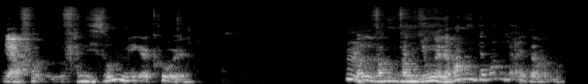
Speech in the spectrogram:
ja, fand ich so mega cool. Hm. Also, war, war ein Junge, der war nicht, der war nicht alt, der war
